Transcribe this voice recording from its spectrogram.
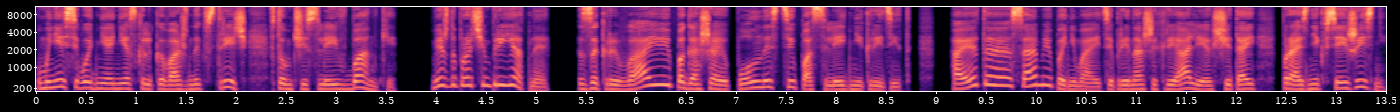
У меня сегодня несколько важных встреч, в том числе и в банке. Между прочим, приятное. Закрываю и погашаю полностью последний кредит. А это, сами понимаете, при наших реалиях, считай, праздник всей жизни.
